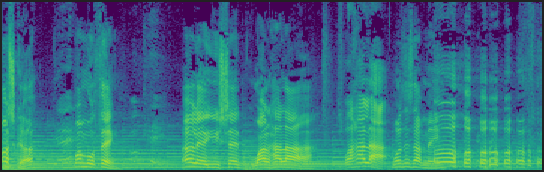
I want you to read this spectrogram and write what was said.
Oscar, Yeah? one more thing. Okay. Earlier you said Walhalla. Wahala. What does that mean? Oh.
